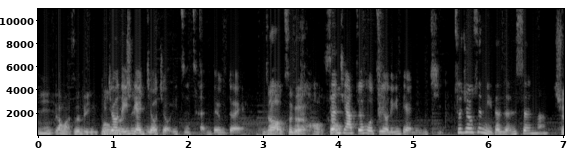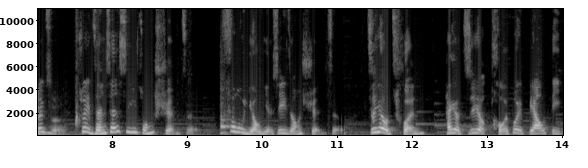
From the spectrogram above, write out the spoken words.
以一，要么是零，你就零点九九一直乘，对不对？你知道这个哈，剩下最后只有零点零几，这就是你的人生啊。选择，所以，所以人生是一种选择，富有也是一种选择。只有存，还有只有投对标的，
